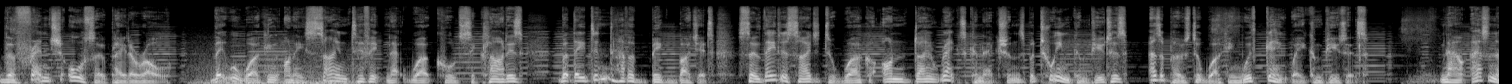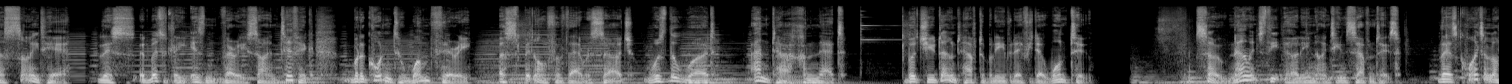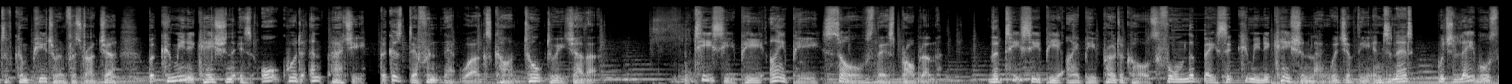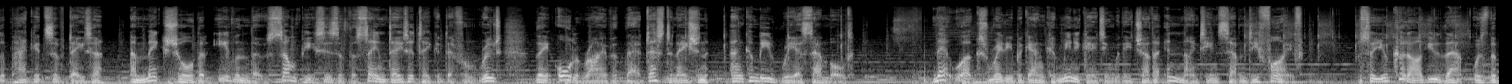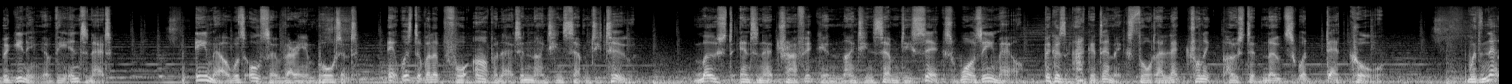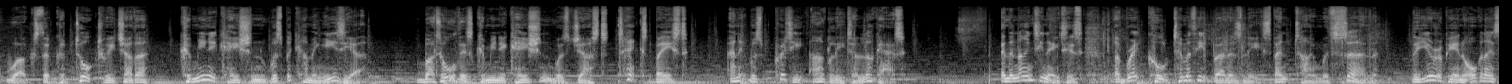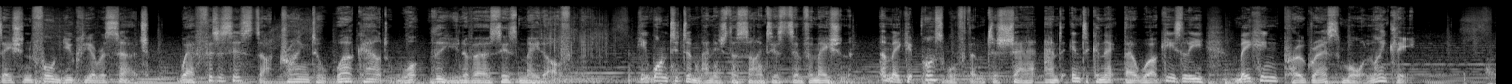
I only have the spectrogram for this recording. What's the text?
The French also played a role. They were working on a scientific network called Cyclades, but they didn't have a big budget, so they decided to work on direct connections between computers as opposed to working with gateway computers. Now, as an aside here, this admittedly isn't very scientific, but according to one theory, a spin-off of their research was the word Internet. But you don't have to believe it if you don't want to. So now it's the early 1970s. There's quite a lot of computer infrastructure, but communication is awkward and patchy because different networks can't talk to each other. TCP/IP solves this problem. The TCP/IP protocols form the basic communication language of the Internet, which labels the packets of data and makes sure that even though some pieces of the same data take a different route, they all arrive at their destination and can be reassembled. Networks really began communicating with each other in 1975, so you could argue that was the beginning of the Internet. Email was also very important. It was developed for ARPANET in 1972. Most internet traffic in 1976 was email, because academics thought electronic post-it notes were dead cool. With networks that could talk to each other, communication was becoming easier. But all this communication was just text-based, and it was pretty ugly to look at. In the 1980s, a Brit called Timothy Berners-Lee spent time with CERN, the European Organization for Nuclear Research, where physicists are trying to work out what the universe is made of. He wanted to manage the scientists' information and make it possible for them to share and interconnect their work easily, making progress more likely.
